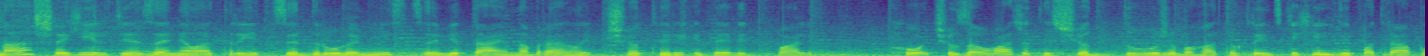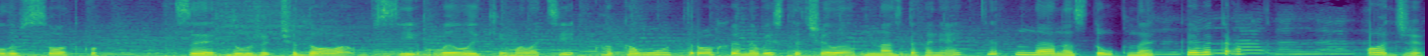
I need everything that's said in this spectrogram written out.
наша гільдія зайняла 32 місце. Вітаю, набрали 4,9 балів. Хочу зауважити, що дуже багато українських гільдій потрапили в сотку. Це дуже чудово, всі великі молодці, а кому трохи не вистачило, наздоганяйте на наступне КВК. Отже,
